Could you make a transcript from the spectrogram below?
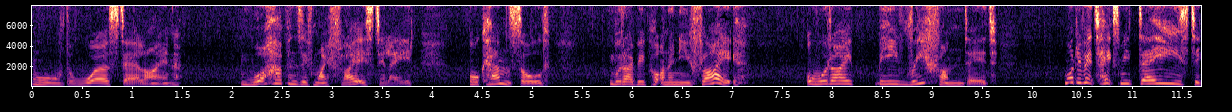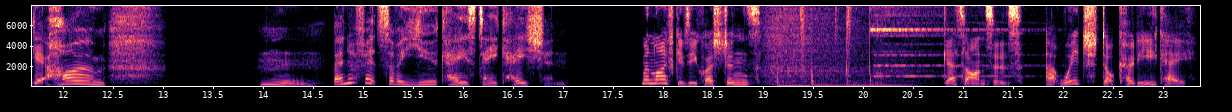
Or the worst airline? What happens if my flight is delayed? Or cancelled? Would I be put on a new flight? Or would I be refunded? What if it takes me days to get home? Hmm, benefits of a UK staycation. When life gives you questions, get answers at which.co.uk.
